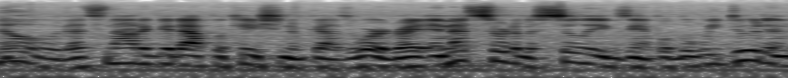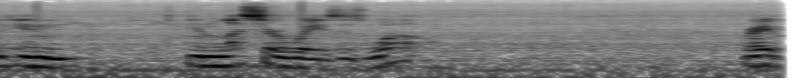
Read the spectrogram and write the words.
No, that's not a good application of God's word, right? And that's sort of a silly example, but we do it in, in, in lesser ways as well. Right?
